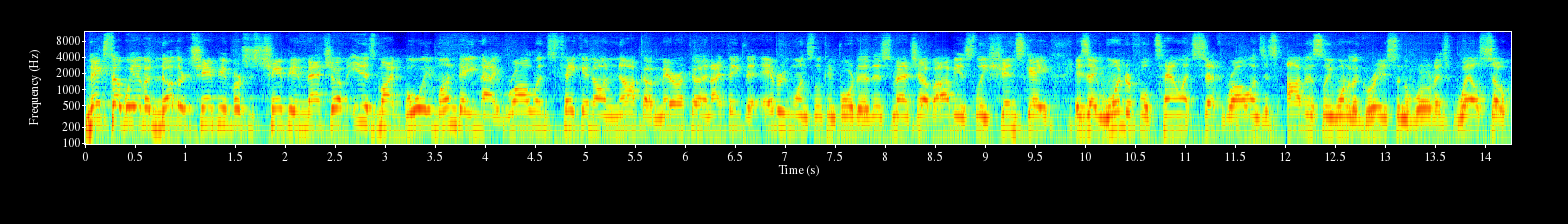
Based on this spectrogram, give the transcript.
Next up, we have another champion versus champion matchup. It is my boy Monday Night Rollins taking on Knock America, and I think that everyone's looking forward to this matchup. Obviously, Shinsuke is a wonderful talent. Seth Rollins is obviously one of the greatest in the world as well, so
